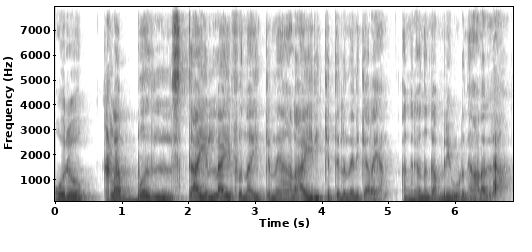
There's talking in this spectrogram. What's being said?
ഒരു ക്ലബ്ബ് സ്റ്റൈൽ ലൈഫ് നയിക്കുന്ന ആളായിരിക്കത്തില്ലെന്ന് എനിക്കറിയാം. അങ്ങനെയൊന്നും കമ്പനി കൂടുന്ന ആളല്ല.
